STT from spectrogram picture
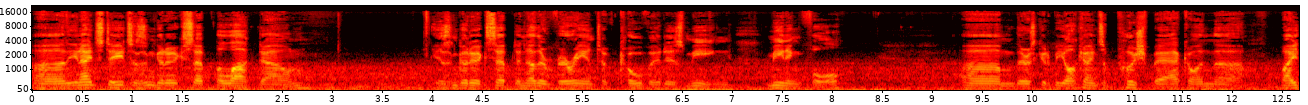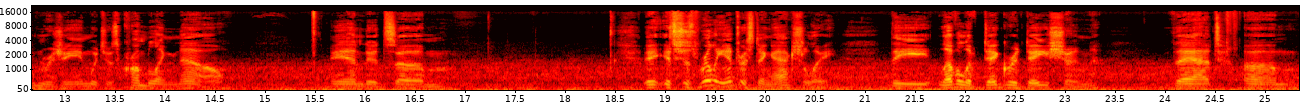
Uh, the United States isn't going to accept the lockdown, isn't going to accept another variant of COVID as being meaningful. Um, there's going to be all kinds of pushback on the Biden regime, which is crumbling now, and it's um, it's just really interesting, actually, the level of degradation that um,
